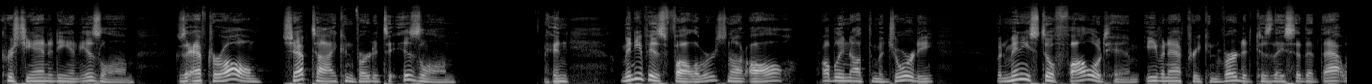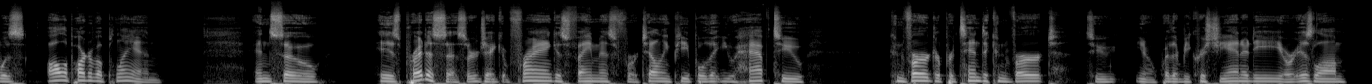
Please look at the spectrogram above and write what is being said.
Christianity and Islam, because after all, Shabtai converted to Islam. And many of his followers, not all, probably not the majority, but many still followed him even after he converted because they said that that was all a part of a plan. And so his predecessor, Jacob Frank, is famous for telling people that you have to convert or pretend to convert to, you know, whether it be Christianity or Islam,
